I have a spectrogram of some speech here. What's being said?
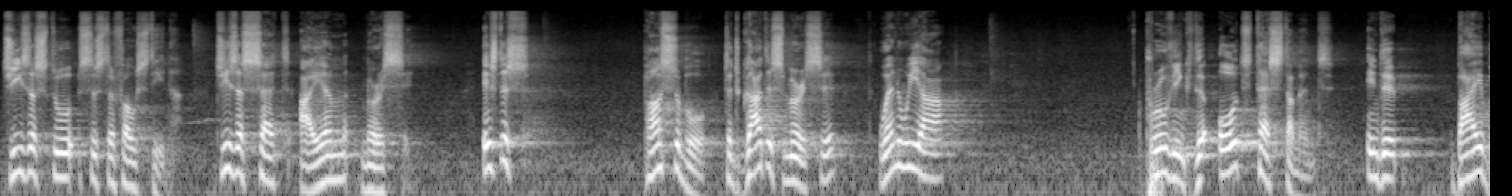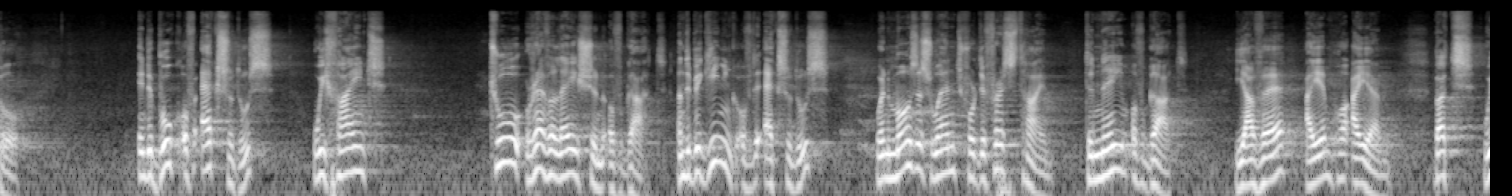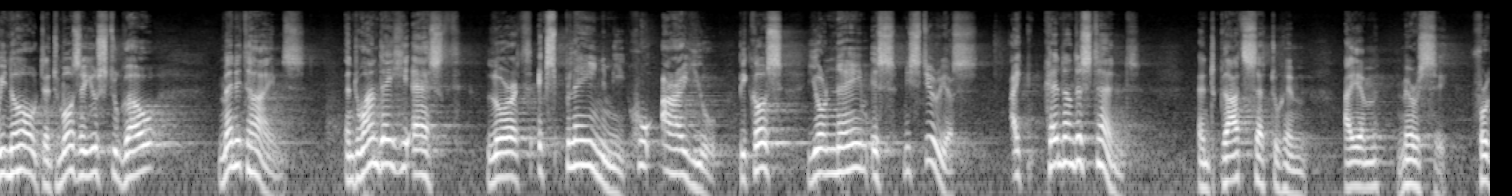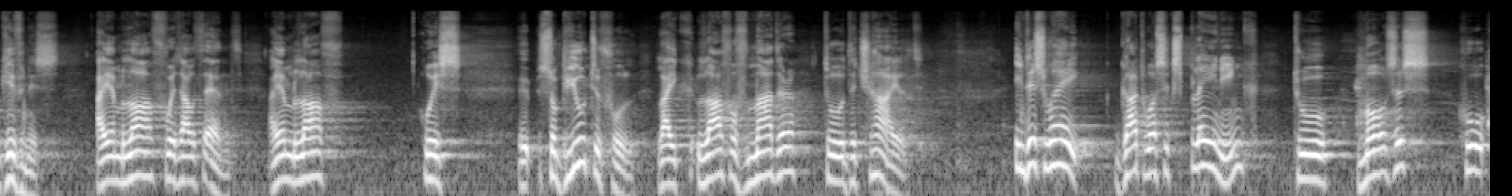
Jesus to Sister Faustina? Jesus said, I am mercy. Is this possible that God is mercy when we are proving the Old Testament in the Bible, in the book of Exodus, we find two revelation of God. And the beginning of the Exodus, when Moses went for the first time, the name of God, Yahweh, I am who I am. But we know that Moses used to go many times. And one day he asked, Lord, explain me, who are you? Because your name is mysterious. I can't understand. And God said to him, I am mercy, forgiveness. I am love without end. I am love who is uh, so beautiful, like love of mother to the child. In this way, God was explaining to Moses who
